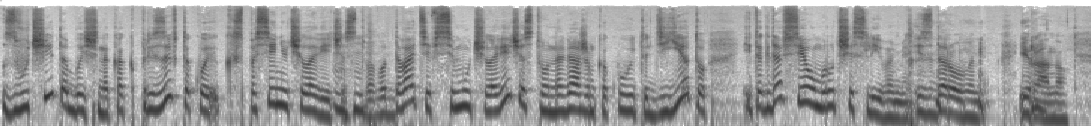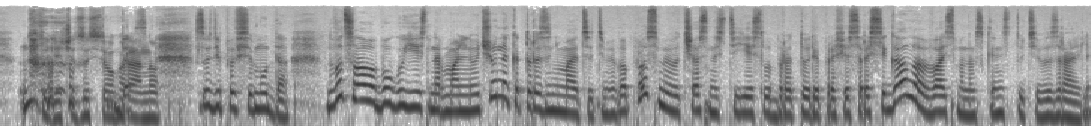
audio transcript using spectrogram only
звучит обычно как призыв такой к спасению человечества. Мгм. Вот давайте всему человечеству навяжем какую-то диету, и тогда все умрут счастливыми и здоровыми. І рано, судячи з усього, Да, рано. Судя по всему, да. Ну вот, слава богу, есть нормальные ученые, которые занимаются этими вопросами. Вот, в частности, есть лаборатория профессора Сигала в Вайсмановском институте в Израиле.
